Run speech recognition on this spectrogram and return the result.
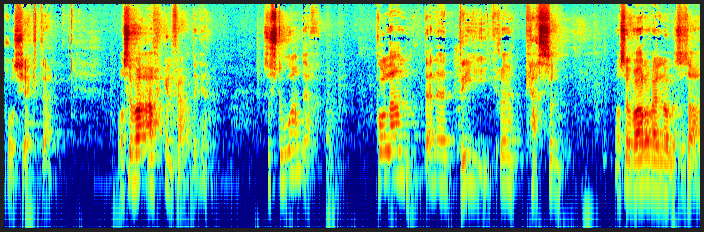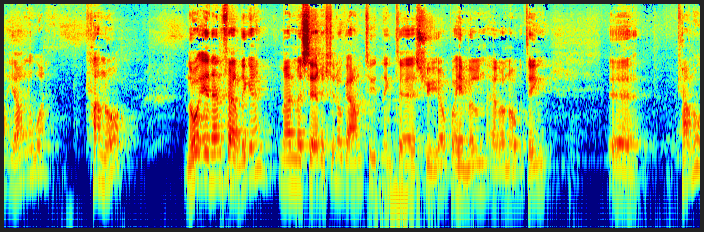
prosjektet. Og så var arken ferdig. Så sto han der, på land, denne digre kassen og så var det vel noen som sa ja, Noah, hva nå? Nå er den ferdige, men vi ser ikke noe antydning til skyer på himmelen eller noe ting. Eh, hva nå?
